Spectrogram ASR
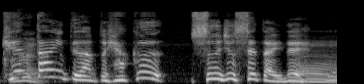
県単位ってなると100数十世帯で、うん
